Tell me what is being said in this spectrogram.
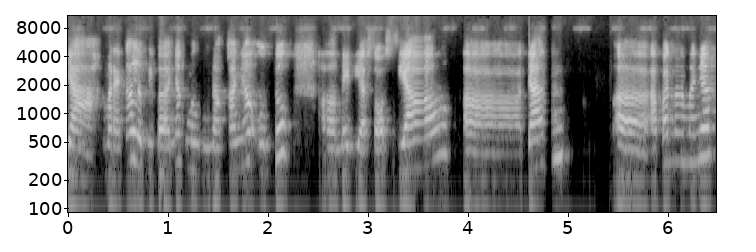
ya mereka lebih banyak menggunakannya untuk uh, media sosial uh, dan uh, apa namanya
